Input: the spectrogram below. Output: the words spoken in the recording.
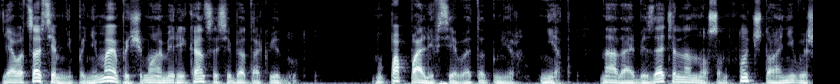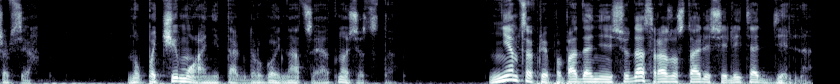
Я вот совсем не понимаю, почему американцы себя так ведут. Ну, попали все в этот мир. Нет. Надо обязательно носом ткнуть, что они выше всех. Ну почему они так к другой нации относятся-то? Немцев при попадании сюда сразу стали селить отдельно,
